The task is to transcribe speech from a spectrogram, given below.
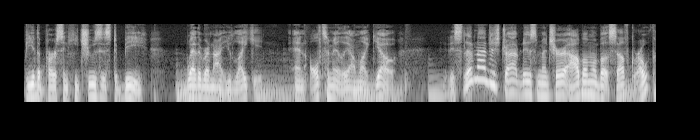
be the person he chooses to be, whether or not you like it. And ultimately, I'm like, yo, did Slipknot just drop this mature album about self growth?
